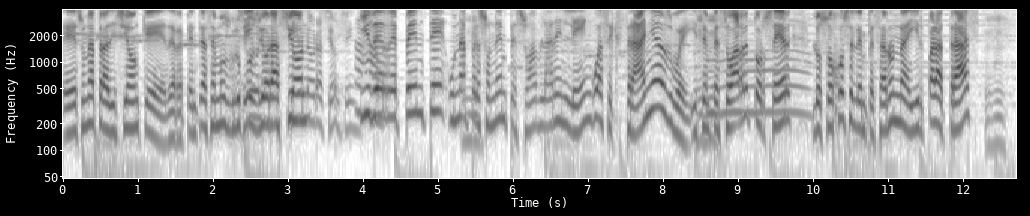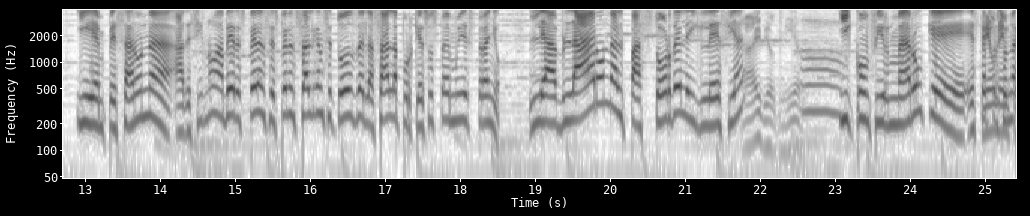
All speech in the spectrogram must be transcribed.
Es una tradición que de repente hacemos grupos Sí, de una- sí, oración. una oración, sí. Y Ajá. de repente una persona empezó a hablar en lenguas extrañas, güey. Y se empezó a retorcer, Oh. los ojos se le empezaron a ir para atrás. Y empezaron a, a decir, no, a ver, espérense, espérense, sálganse todos de la sala porque eso está muy extraño. Le hablaron al pastor de la iglesia Ay, Dios mío. Ah. y confirmaron que esta persona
